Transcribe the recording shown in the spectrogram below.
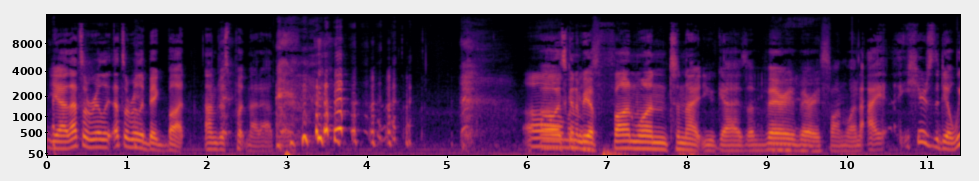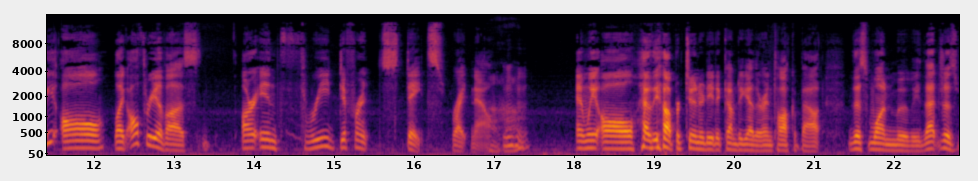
Yeah, that's a really that's a really big butt. I'm just putting that out there. Oh, it's going to be a fun one tonight, you guys. A very, very fun one. I here's the deal. We all, like all three of us, are in three different states right now, Uh-huh. And we all have the opportunity to come together and talk about this one movie. That just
